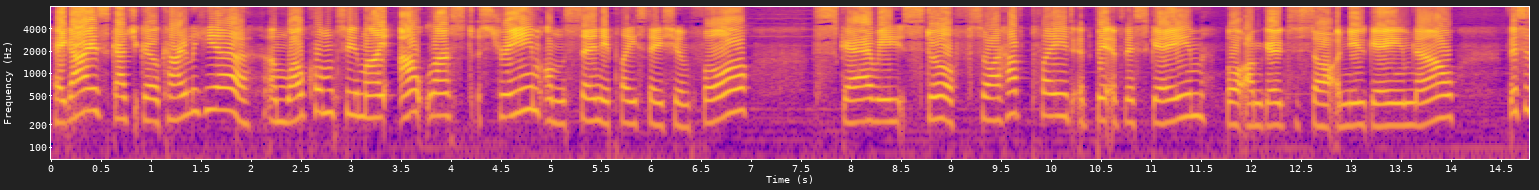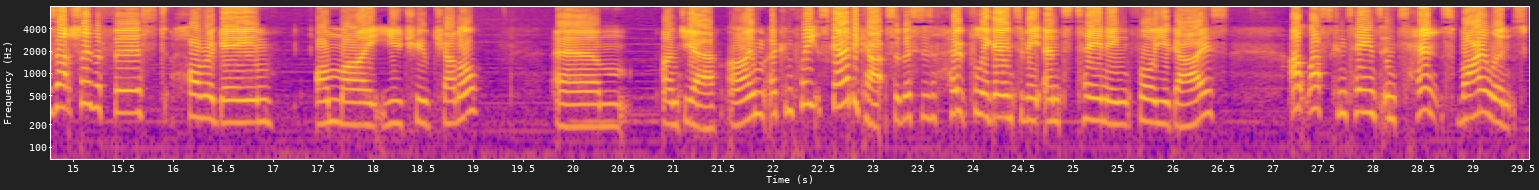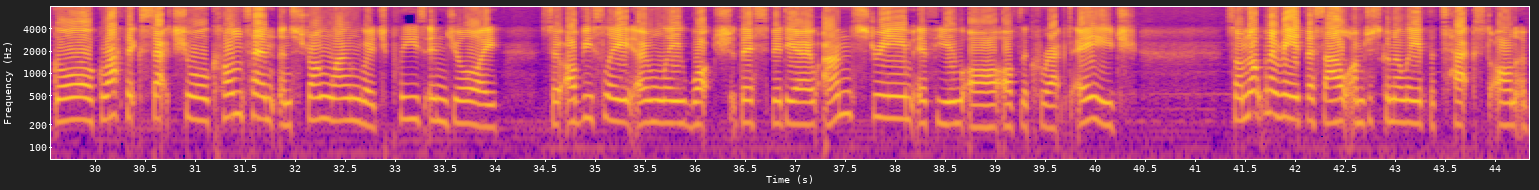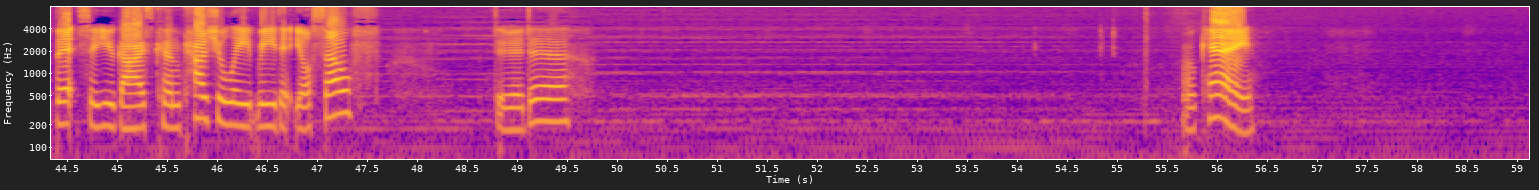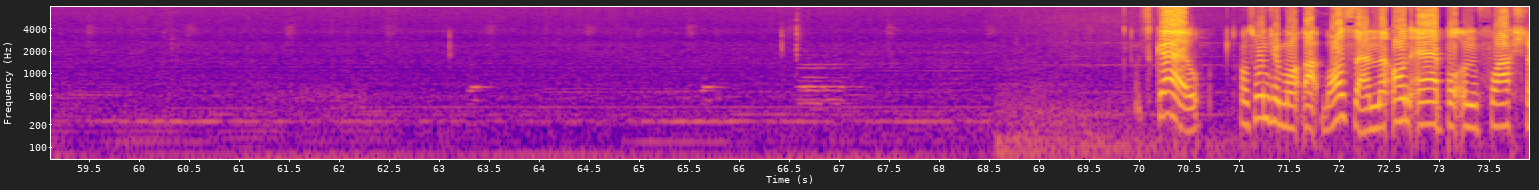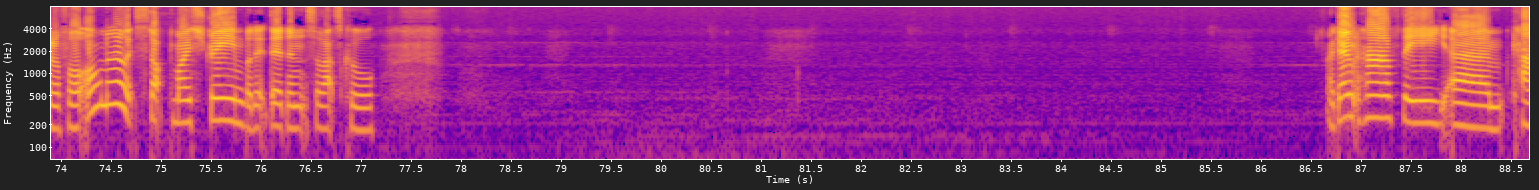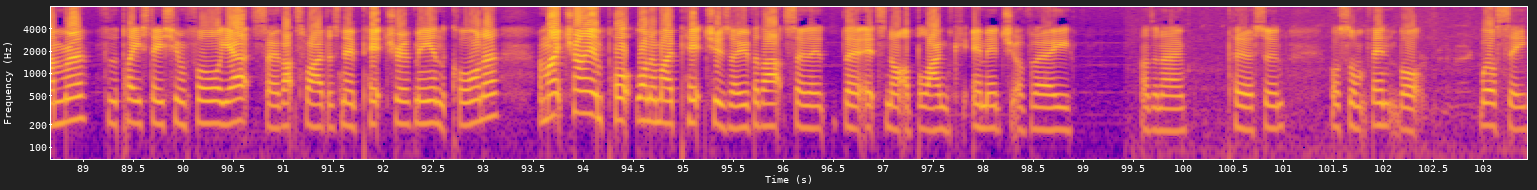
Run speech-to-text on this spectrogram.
Hey guys, Gadget Girl Kylie here, and welcome to my Outlast stream on the Sony PlayStation 4. Scary stuff. So I have played a bit of this game, but I'm going to start a new game now. This is actually the first horror game on my YouTube channel. Um, and yeah, I'm a complete scaredy cat, so this is hopefully going to be entertaining for you guys. Outlast contains intense violence, gore, graphic sexual content, and strong language. Please enjoy. So obviously only watch this video and stream if you are of the correct age. So I'm not going to read this out, I'm just going to leave the text on a bit so you guys can casually read it yourself. Da -da -da. Okay. Let's go. I was wondering what that was then. The on air button flashed and I thought, oh no, it stopped my stream, but it didn't, so that's cool. I don't have the um, camera for the PlayStation 4 yet, so that's why there's no picture of me in the corner. I might try and put one of my pictures over that so that, that it's not a blank image of a, I don't know, person or something, but we'll see.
